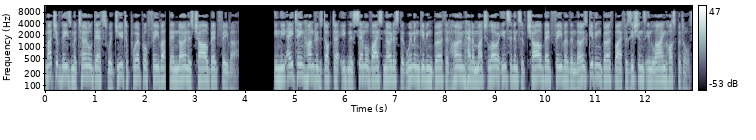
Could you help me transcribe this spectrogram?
Much of these maternal deaths were due to puerperal fever, then known as childbed fever. In the 1800s Dr. Ignaz Semmelweis noticed that women giving birth at home had a much lower incidence of childbed fever than those giving birth by physicians in lying hospitals.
